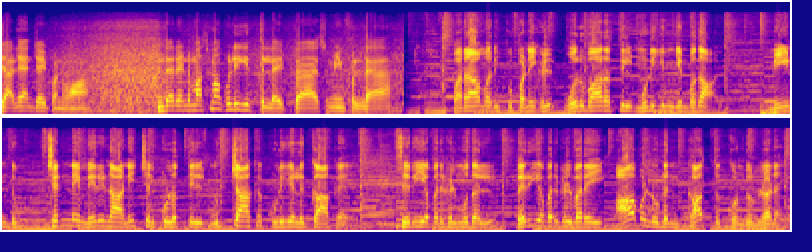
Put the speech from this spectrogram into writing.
ஜாலியாக என்ஜாய் பண்ணுவோம். இந்த ரெண்டு மாதமாக குளிக்கிறதில்ல இப்போ ஸ்விம்மிங் பூலில் பராமரிப்பு பணிகள் ஒரு வாரத்தில் முடியும் என்பதால் மீண்டும் சென்னை மெரினா நீச்சல் குளத்தில் உற்சாக குளியலுக்காக சிறியவர்கள் முதல் பெரியவர்கள் வரை ஆவலுடன் காத்து கொண்டுள்ளனர்.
